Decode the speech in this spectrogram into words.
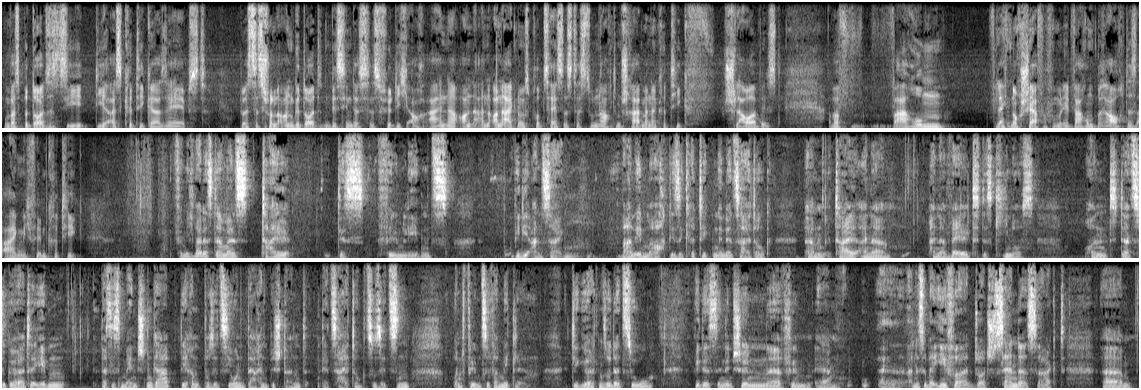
und was bedeutet sie dir als Kritiker selbst? Du hast es schon angedeutet ein bisschen, dass es für dich auch eine, ein Aneignungsprozess ist, dass du nach dem Schreiben einer Kritik schlauer bist. Aber warum, vielleicht noch schärfer formuliert, warum braucht es eigentlich Filmkritik? Für mich war das damals Teil des Filmlebens, wie die Anzeigen waren eben auch diese Kritiken in der Zeitung ähm, Teil einer, einer Welt des Kinos. Und dazu gehörte eben, dass es Menschen gab, deren Position darin bestand, in der Zeitung zu sitzen und Film zu vermitteln. Die gehörten so dazu, wie das in dem schönen äh, Film ähm, äh, Alles über Eva George Sanders sagt, ähm,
